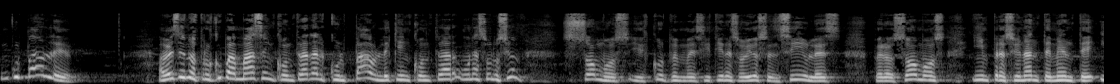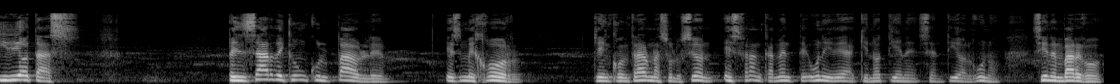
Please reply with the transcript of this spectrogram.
un culpable. A veces nos preocupa más encontrar al culpable que encontrar una solución somos, y discúlpenme si tienes oídos sensibles, pero somos impresionantemente idiotas. Pensar de que un culpable es mejor que encontrar una solución es francamente una idea que no tiene sentido alguno. Sin embargo,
